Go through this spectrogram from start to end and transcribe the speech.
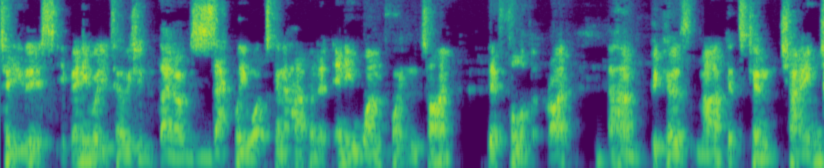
tell you this if anybody tells you that they know exactly what's going to happen at any one point in time, they're full of it, right? um, because markets can change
